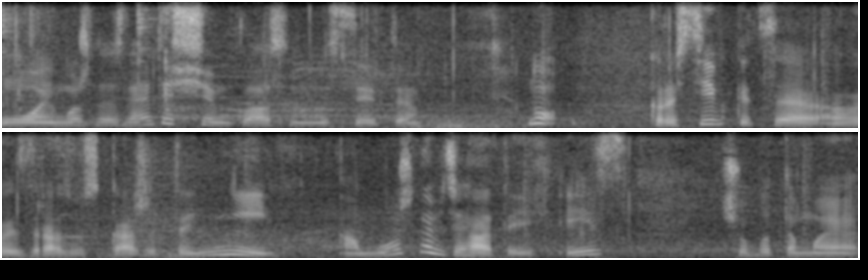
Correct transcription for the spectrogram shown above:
Ой, можна, знаєте, з чим класно носити? Ну, кросівки це ви зразу скажете ні. А можна вдягати їх із чоботами, е,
